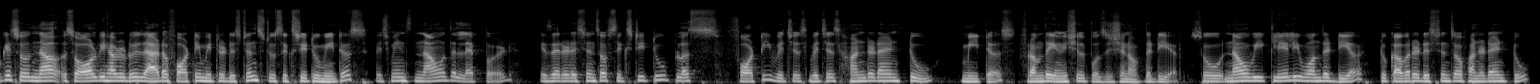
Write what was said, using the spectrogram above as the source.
Okay, so now, so all we have to do is add a 40 meter distance to 62 meters, which means now the leopard is at a distance of 62 plus 40, which is, which is 102 meters from the initial position of the deer. So now we clearly want the deer to cover a distance of 102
